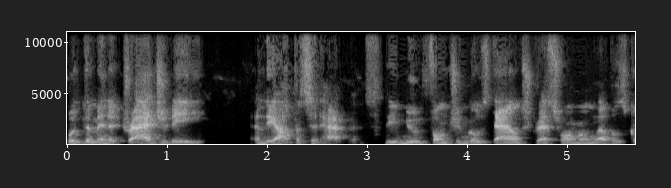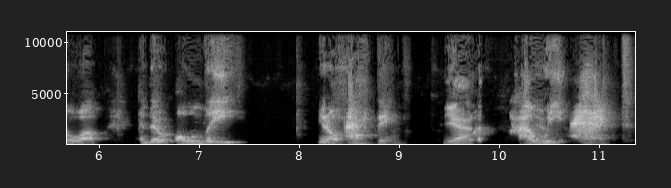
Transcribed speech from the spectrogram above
Put them in a tragedy, and the opposite happens. The immune function goes down, stress hormone levels go up. And they're only you know, acting. Yeah. But how yeah. we act.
